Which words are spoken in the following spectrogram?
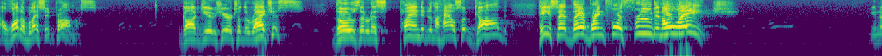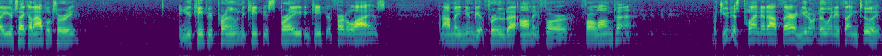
Now, what a blessed promise. God gives here to the righteous, those that are planted in the house of God. He said, They'll bring forth fruit in old age. You know, you take an apple tree and you keep it pruned and keep it sprayed and keep it fertilized. And I mean, you can get fruit on it for, for a long time. But you just plant it out there and you don't do anything to it.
